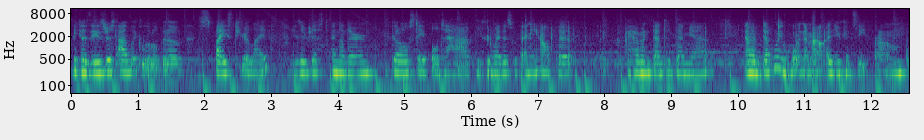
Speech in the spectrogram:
because these just add like a little bit of spice to your life. These are just another good old staple to have. You can wear this with any outfit. Like I haven't dented them yet and I've definitely worn them out as you can see from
